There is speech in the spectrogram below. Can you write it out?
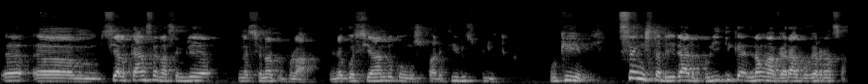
uh, eh, um, se alcança na Assembleia Nacional Popular, negociando com os partidos políticos. Porque sem estabilidade política não haverá governação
